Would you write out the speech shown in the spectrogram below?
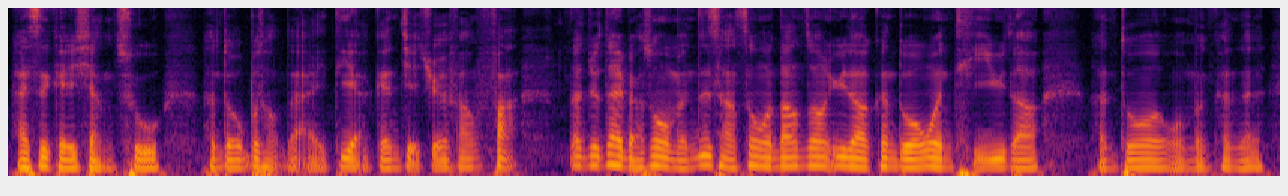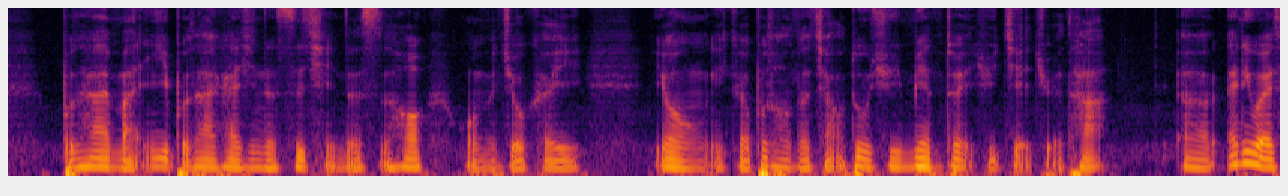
还是可以想出很多不同的 idea 跟解决方法。那就代表说，我们日常生活当中遇到更多问题，遇到很多我们可能。不太满意、不太开心的事情的时候，我们就可以用一个不同的角度去面对、去解决它。呃，anyways，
